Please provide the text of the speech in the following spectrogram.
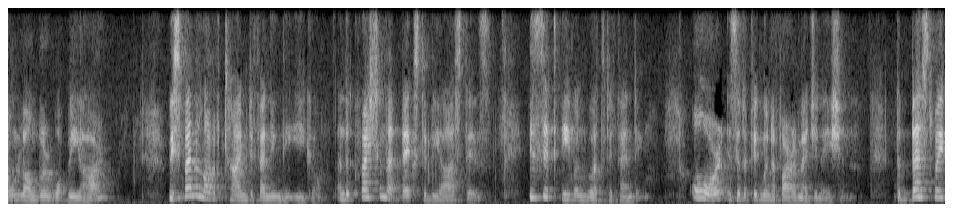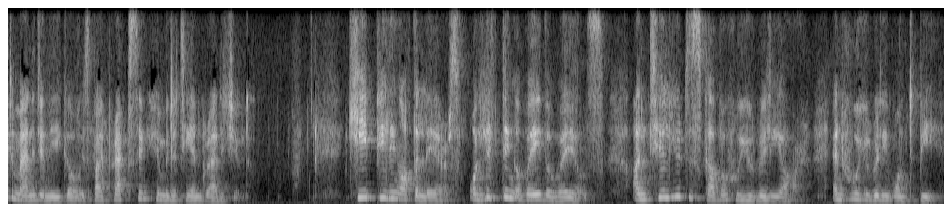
no longer what we are? We spend a lot of time defending the ego, and the question that begs to be asked is is it even worth defending? Or is it a figment of our imagination? The best way to manage an ego is by practicing humility and gratitude. Keep peeling off the layers or lifting away the veils until you discover who you really are and who you really want to be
